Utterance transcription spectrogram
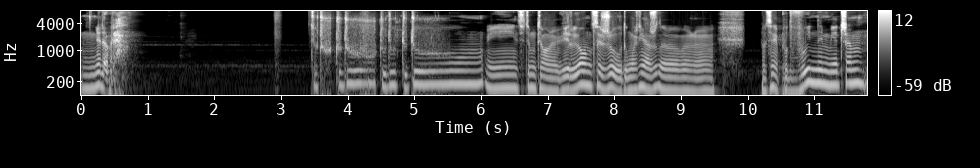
Niedobra. Tu, tu, tu, tu, tu, tu, tu, tu. I co tu, tu mamy? Wirujący żółt. Umożliwia rzut. Rzucenie podwójnym mieczem.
